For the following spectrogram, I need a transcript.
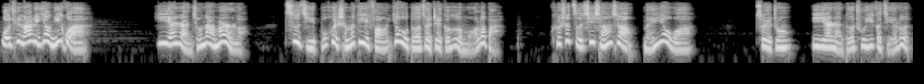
我去哪里要你管？易嫣然就纳闷了，自己不会什么地方又得罪这个恶魔了吧？可是仔细想想，没有啊。最终，易嫣然得出一个结论，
